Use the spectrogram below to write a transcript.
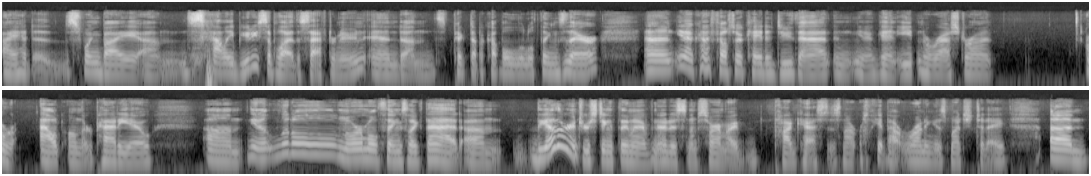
I had to swing by um, Sally Beauty Supply this afternoon and um, picked up a couple little things there, and you know, kind of felt okay to do that, and you know, again, eat in a restaurant or out on their patio. Um, you know, little normal things like that. Um, the other interesting thing I've noticed, and I'm sorry, my podcast is not really about running as much today. Um,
